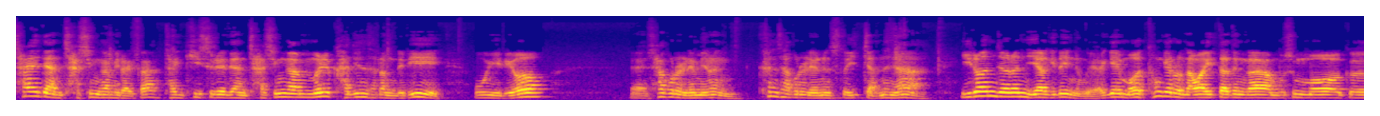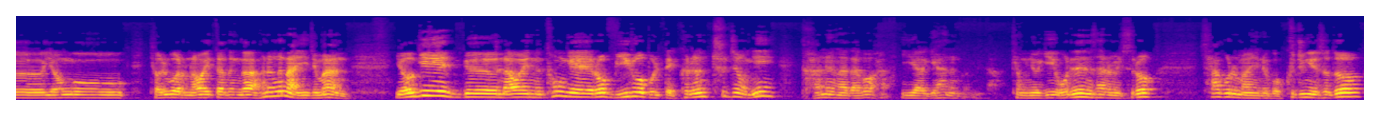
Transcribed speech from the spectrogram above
차에 대한 자신감이랄까 자기 기술에 대한 자신감을 가진 사람들이 오히려 예, 사고를 내면은 큰 사고를 내는 수도 있지 않느냐 이런저런 이야기도 있는 거예요. 이게 뭐 통계로 나와 있다든가 무슨 뭐 그 연구 결과로 나와 있다든가 하는 건 아니지만 여기 그 나와 있는 통계로 미루어 볼 때 그런 추정이 가능하다고 하- 이야기하는 겁니다. 경력이 오래된 사람일수록 사고를 많이 내고 그 중에서도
